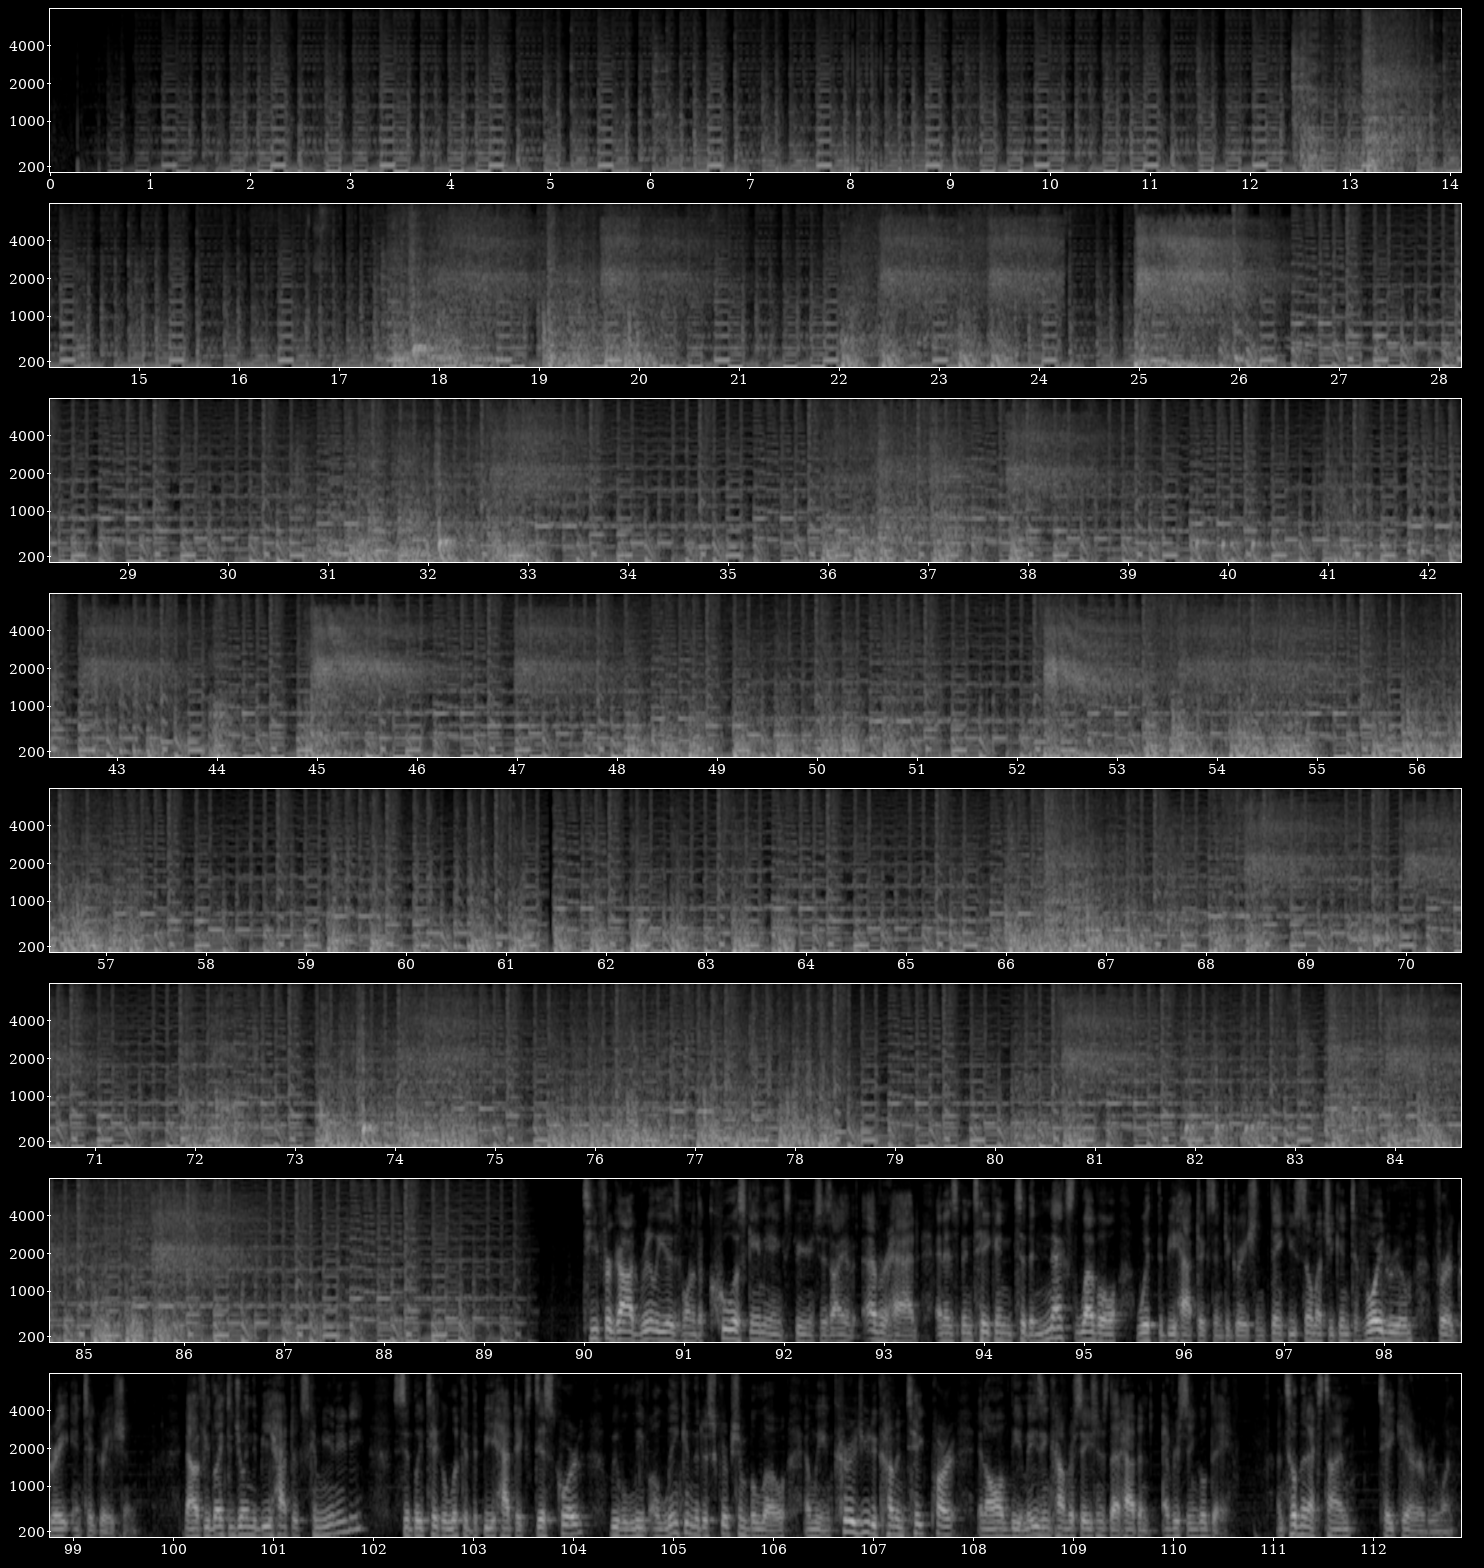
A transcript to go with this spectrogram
Tea for God really is one of the coolest gaming experiences I have ever had, and it's been taken to the next level with the bHaptics integration. Thank you so much again to Void Room for a great integration. Now, if you'd like to join the bHaptics community, simply take a look at the bHaptics Discord. We will leave a link in the description below, and we encourage you to come and take part in all of the amazing conversations that happen every single day. Until the next time, take care, everyone.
